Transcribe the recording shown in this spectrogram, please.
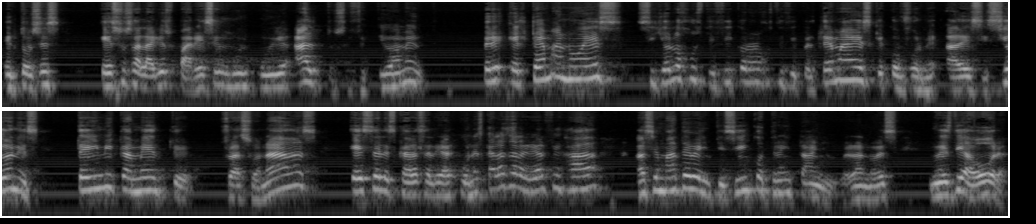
entonces esos salarios parecen muy, muy altos, efectivamente. Pero el tema no es si yo lo justifico o no lo justifico. El tema es que conforme a decisiones técnicamente razonadas, es la escala salarial. Una escala salarial fijada hace más de 25, 30 años, ¿verdad? No es, no es de ahora.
